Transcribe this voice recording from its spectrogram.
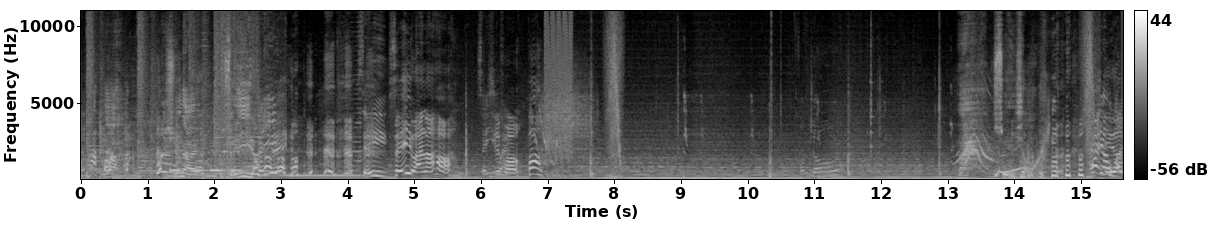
啊，徐乃随意啊，随意，随意完了哈，随意完，放。睡一下，还是要玩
